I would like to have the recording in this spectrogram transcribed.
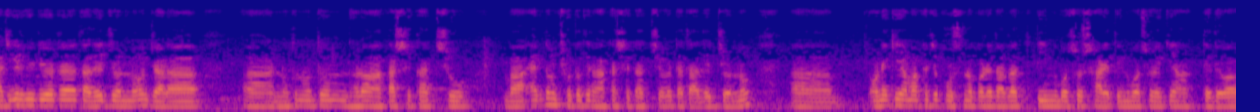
আজকের ভিডিওটা তাদের জন্য যারা নতুন নতুন ধরো আঁকা শেখাচ্ছ বা একদম ছোটদের আঁকা শেখাচ্ছ, এটা তাদের জন্য। অনেকেই আমার কাছে প্রশ্ন করে, দাদা, তিন বছর, সাড়ে তিন বছরে কি আঁকতে দেওয়া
